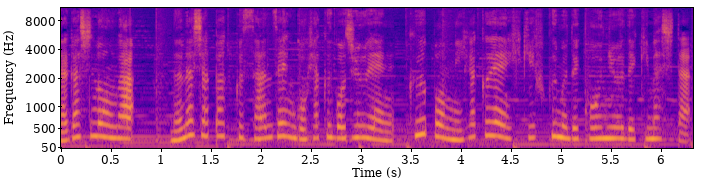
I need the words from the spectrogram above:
駄菓子のんは、7社パック3550円、クーポン200円引き含むで購入できました。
